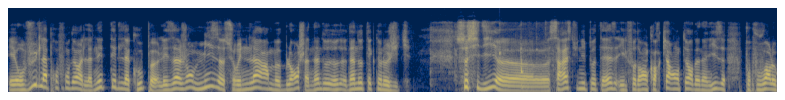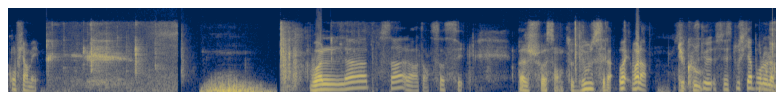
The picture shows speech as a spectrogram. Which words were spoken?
et au vu de la profondeur et de la netteté de la coupe, les agents misent sur une larme blanche à nano- nanotechnologique. Ceci dit, euh, ça reste une hypothèse et il faudra encore 40 heures d'analyse pour pouvoir le confirmer. Voilà pour ça. Alors attends, ça c'est page 72, c'est là. Ouais, voilà. Du tout coup- ce que- c'est tout ce qu'il y a pour le labo.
